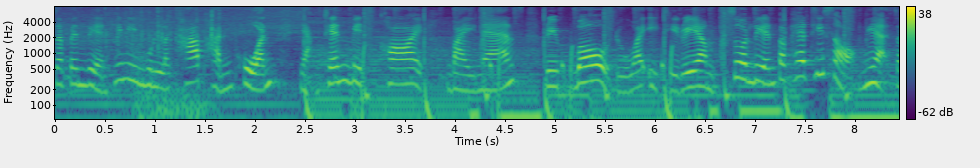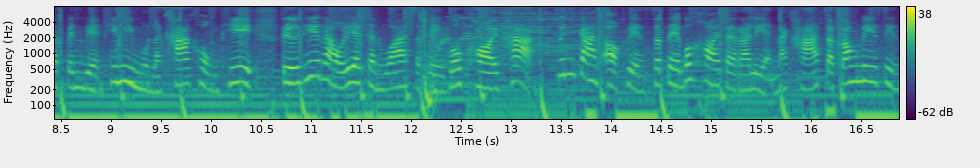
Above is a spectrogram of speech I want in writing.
จะเป็นเหรียญที่มีมูลค่าผันผวน อย่างเช่น Bitcoin Binance Bitcoin Binance Ripple หรือว่า Ethereum ส่วนเหรียญประเภทที่ 2 เนี่ย จะเป็นเหรียญที่มีมูลค่าคงที่ หรือที่เราเรียกกันว่า Stable Coin ค่ะ ซึ่งการออกเหรียญ Stable Coin แต่ละเหรียญนะคะ จะต้องมีสิน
